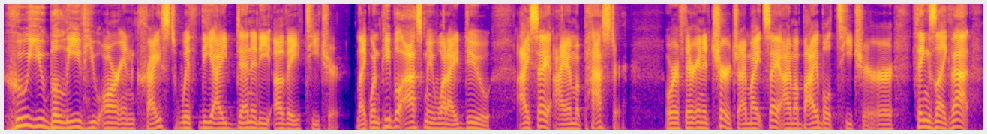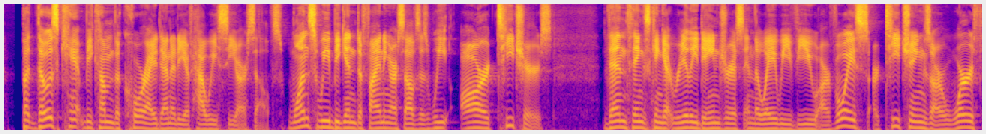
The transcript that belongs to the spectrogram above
who you believe you are in Christ with the identity of a teacher. Like when people ask me what I do, I say I am a pastor. Or if they're in a church, I might say I'm a Bible teacher or things like that. But those can't become the core identity of how we see ourselves. Once we begin defining ourselves as we are teachers, then things can get really dangerous in the way we view our voice, our teachings, our worth,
